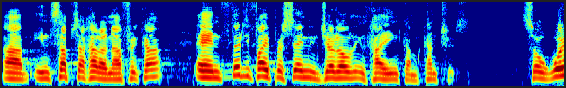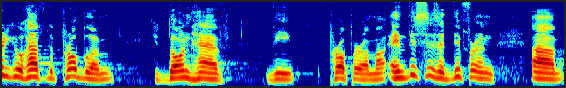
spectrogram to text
uh, in sub-Saharan Africa and 35% in general in high-income countries. So where you have the problem, you don't have the proper amount. And this is a different, um,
